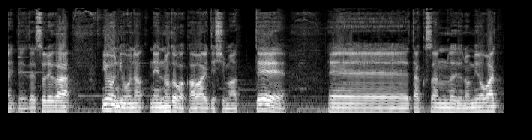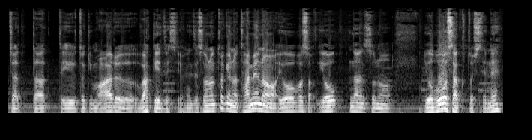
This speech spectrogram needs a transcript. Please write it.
えてでそれが妙におな、ね、喉が渇いてしまってえー、たくさんので飲み終わっちゃったっていう時もあるわけですよね。でその時のための要望要なその予防策としてね、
